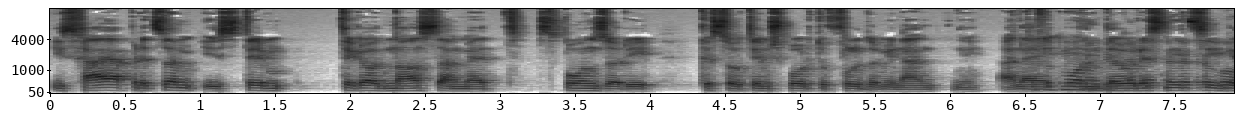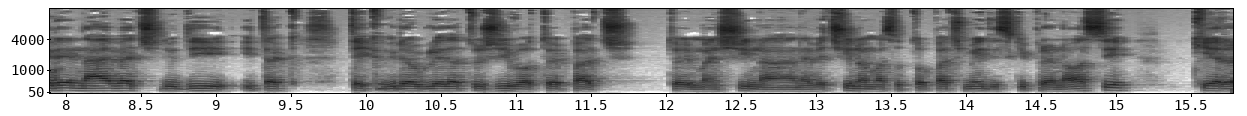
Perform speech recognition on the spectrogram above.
izhaja predvsem iz tem, tega odnosa med sponzorji ki so v tem športu full dominantni. ne. In da biti, v a ne, resnici drago. gre največ ljudi, itak te, ki grejo gledati v živo, to je pač to je manjšina. Ne? Večinoma so to pač medijski prenosi, kjer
